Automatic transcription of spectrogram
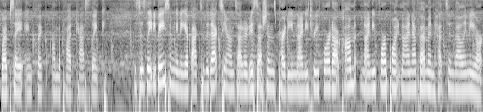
website and click on the podcast link. This is Lady Bass. I'm going to get back to the decks here on Saturday Sessions, party934.com, 94.9 FM in Hudson Valley, New York.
